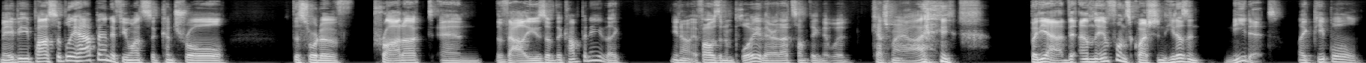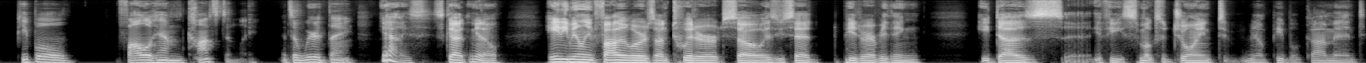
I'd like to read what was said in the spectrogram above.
maybe possibly happen if he wants to control the sort of product and the values of the company. Like, you know, if I was an employee there, that's something that would catch my eye. but yeah, the, on the influence question, he doesn't need it. Like people, people follow him constantly. It's a weird thing. Yeah, he's, he's got you know 80 million followers on Twitter. So as you said, Peter, everything he does, uh, if he smokes a joint, you know, people comment.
